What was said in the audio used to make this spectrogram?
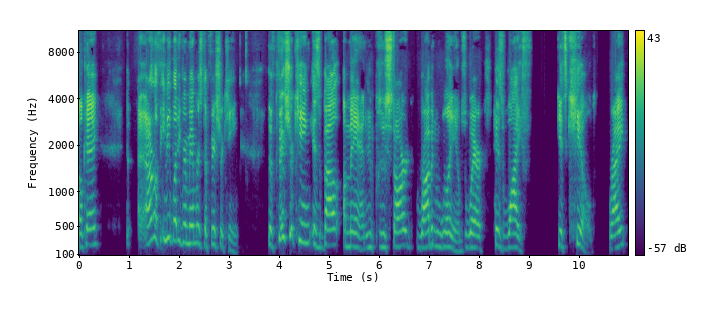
Okay, I don't know if anybody remembers The Fisher King. The Fisher King is about a man who, who starred Robin Williams, where his wife gets killed, right?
